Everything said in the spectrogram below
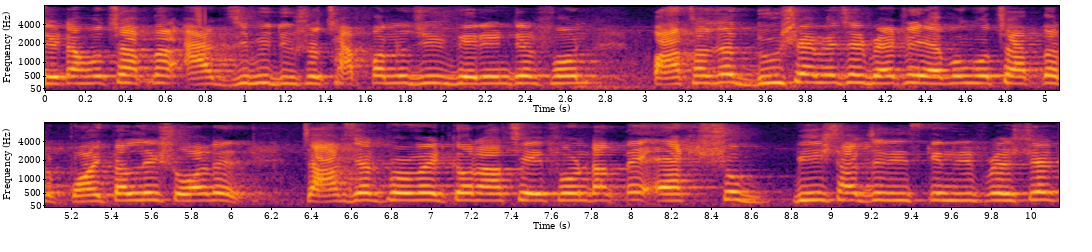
যেটা হচ্ছে আপনার আট জিবি দুশো ছাপ্পান্ন জিবি ভেরিয়েন্টের ফোন পাঁচ হাজার দুশো এমএচের ব্যাটারি এবং হচ্ছে আপনার পঁয়তাল্লিশ ওয়ার্ডের চার্জার প্রোভাইড করা আছে এই ফোনটাতে, একশো বিশ হাজার স্ক্রিন রিফ্রেশ রেট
